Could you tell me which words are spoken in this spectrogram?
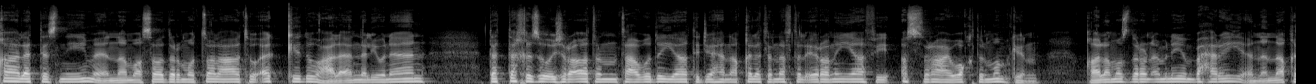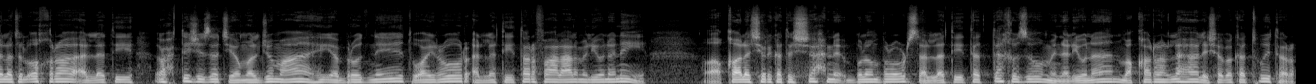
قال التسنيم إن مصادر مطلعة تؤكد على أن اليونان تتخذ إجراءات تعويضية تجاه ناقلة النفط الإيرانية في أسرع وقت ممكن. قال مصدر أمني بحري أن الناقلة الأخرى التي احتجزت يوم الجمعة هي برودنيت وايرور التي ترفع العلم اليوناني. وقالت شركة الشحن بولومبورس التي تتخذ من اليونان مقرا لها لشبكة تويتر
